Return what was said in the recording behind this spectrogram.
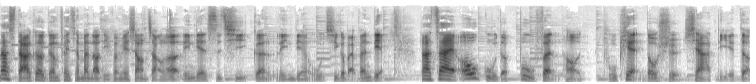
纳斯达克跟费城半导体分别上涨了零点四七跟零点五七个百分点。那在欧股的部分哈，普遍都是下跌的。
